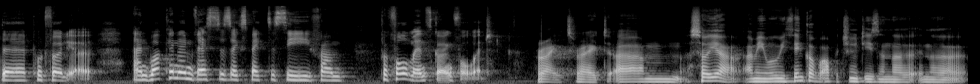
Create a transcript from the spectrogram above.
the portfolio? And what can investors expect to see from performance going forward? Right, right. Um, so yeah, I mean, when we think of opportunities in the in the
